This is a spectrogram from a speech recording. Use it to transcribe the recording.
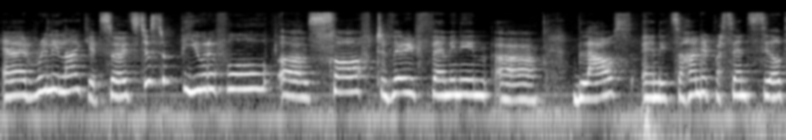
and I really like it. So it's just a beautiful uh, soft very feminine uh, blouse and it's 100% silk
